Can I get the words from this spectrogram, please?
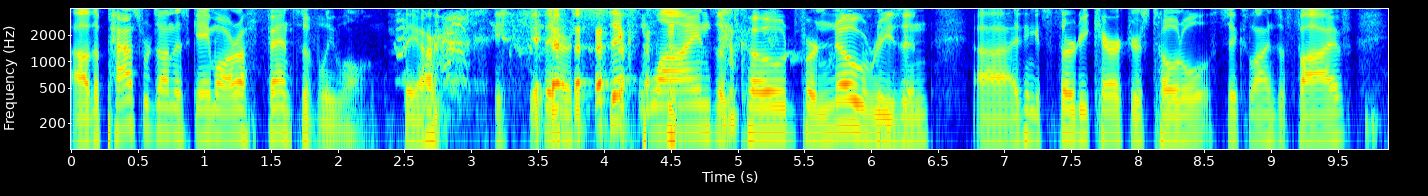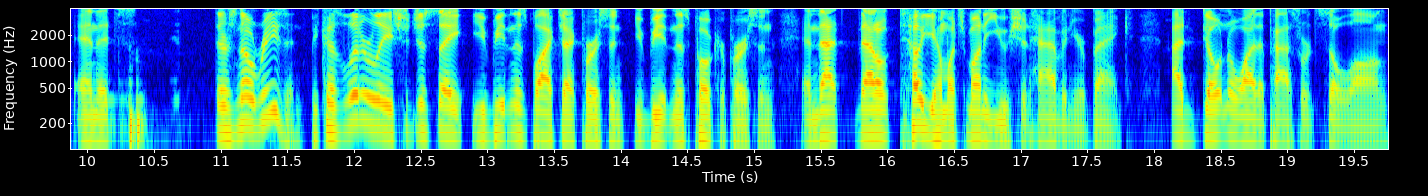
Uh, the passwords on this game are offensively long. They are they are six lines of code for no reason. Uh, I think it's 30 characters total, six lines of five, and it's there's no reason because literally it should just say you've beaten this blackjack person, you've beaten this poker person, and that that'll tell you how much money you should have in your bank. I don't know why the password's so long.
